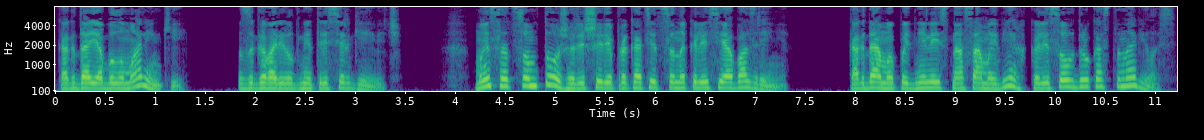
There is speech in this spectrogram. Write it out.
«Когда я был маленький», — заговорил Дмитрий Сергеевич, «мы с отцом тоже решили прокатиться на колесе обозрения. Когда мы поднялись на самый верх, колесо вдруг остановилось.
